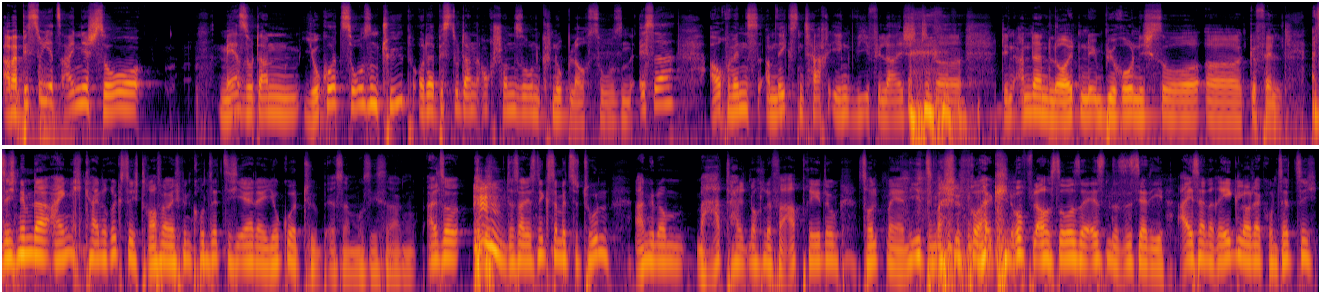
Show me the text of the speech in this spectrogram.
Aber bist du jetzt eigentlich so mehr so dann Joghurtsoßen-Typ oder bist du dann auch schon so ein Knoblauchsoßen-Esser, auch wenn es am nächsten Tag irgendwie vielleicht äh, den anderen Leuten im Büro nicht so äh, gefällt? Also ich nehme da eigentlich keine Rücksicht drauf, aber ich bin grundsätzlich eher der Joghurt-Typ-Esser, muss ich sagen. Also das hat jetzt nichts damit zu tun. Angenommen, man hat halt noch eine Verabredung, sollte man ja nie zum Beispiel vorher Knoblauchsoße essen. Das ist ja die eiserne Regel oder grundsätzlich.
